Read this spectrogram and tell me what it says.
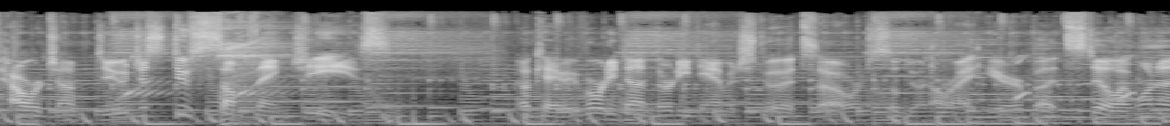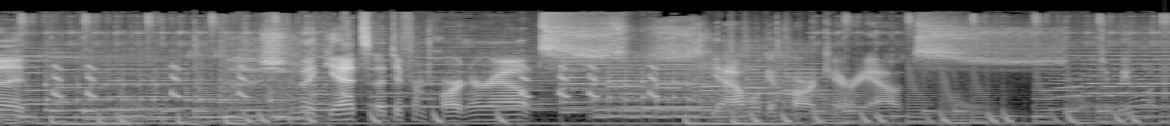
power jump, dude. Just do something. Jeez. Okay, we've already done 30 damage to it, so we're still doing alright here. But still, I want to... should I get a different partner out? Yeah, we'll get Parakarry out. Do we want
